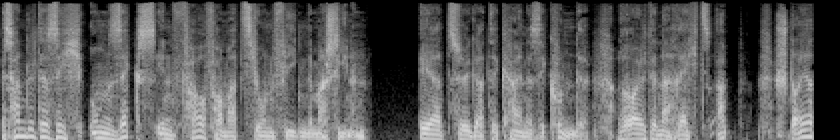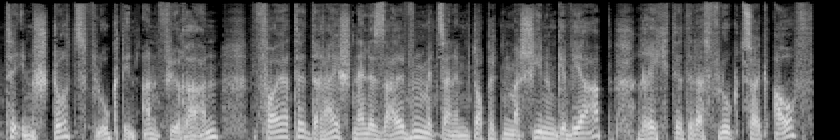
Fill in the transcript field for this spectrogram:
Es handelte sich um sechs in V-Formation fliegende Maschinen. Er zögerte keine Sekunde, rollte nach rechts ab, steuerte im Sturzflug den Anführer an, feuerte drei schnelle Salven mit seinem doppelten Maschinengewehr ab, richtete das Flugzeug auf,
